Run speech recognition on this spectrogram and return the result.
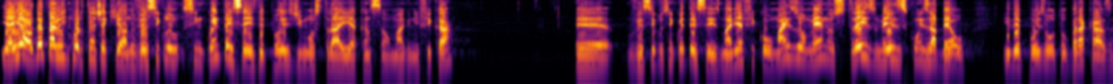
E aí, ó, o detalhe importante aqui, ó, no versículo 56, depois de mostrar aí a canção Magnificar, é, o versículo 56, Maria ficou mais ou menos três meses com Isabel e depois voltou para casa.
